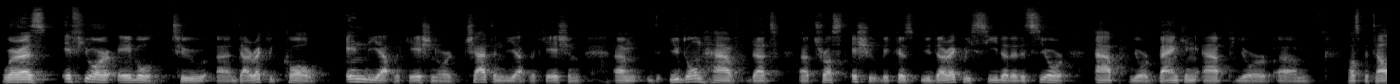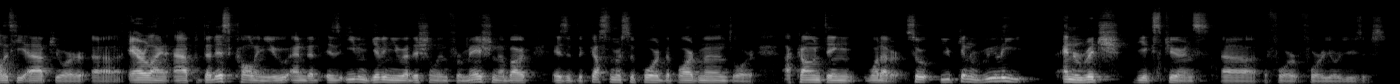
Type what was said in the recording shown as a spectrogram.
Whereas if you are able to uh, directly call in the application or chat in the application, um, you don't have that uh, trust issue because you directly see that it is your app, your banking app, your um, hospitality app, your uh, airline app that is calling you and that is even giving you additional information about is it the customer support department or accounting, whatever. So you can really enrich the experience uh, for for your users.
